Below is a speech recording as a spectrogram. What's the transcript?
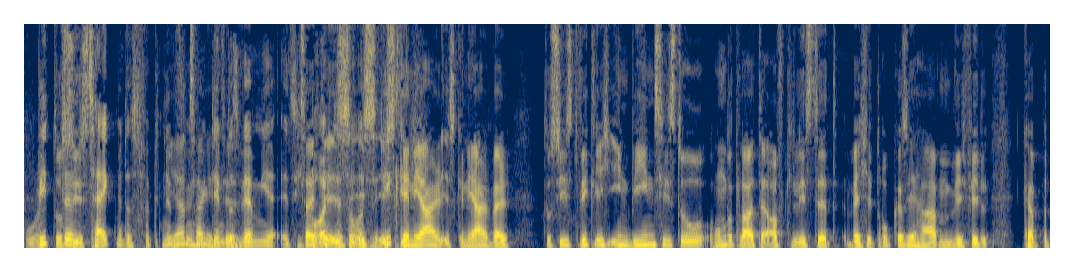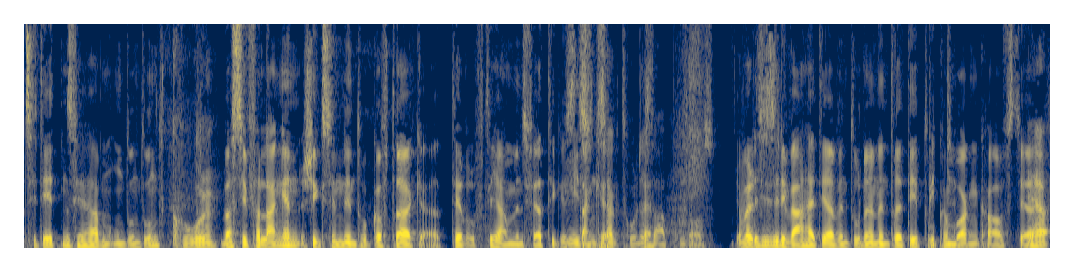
cool. Bitte siehst- zeig mir das Verknüpfen Ja, zeig mit dem. Das wäre mir, also ich dir, bräuchte ist, sowas ist, ist genial, ist genial, weil du siehst wirklich in Wien siehst du 100 Leute aufgelistet, welche Drucker sie haben, wie viel Kapazitäten sie haben und und und. Cool. Was sie verlangen, schickst ihm den Druckauftrag, äh, der ruft dich an, wenn es fertig ist. Danke. und sagt, hol das ja. ab und aus. Ja, weil das ist ja die Wahrheit, ja. Wenn du dann einen 3D-Drucker Bitte. morgen kaufst, ja, Ja.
